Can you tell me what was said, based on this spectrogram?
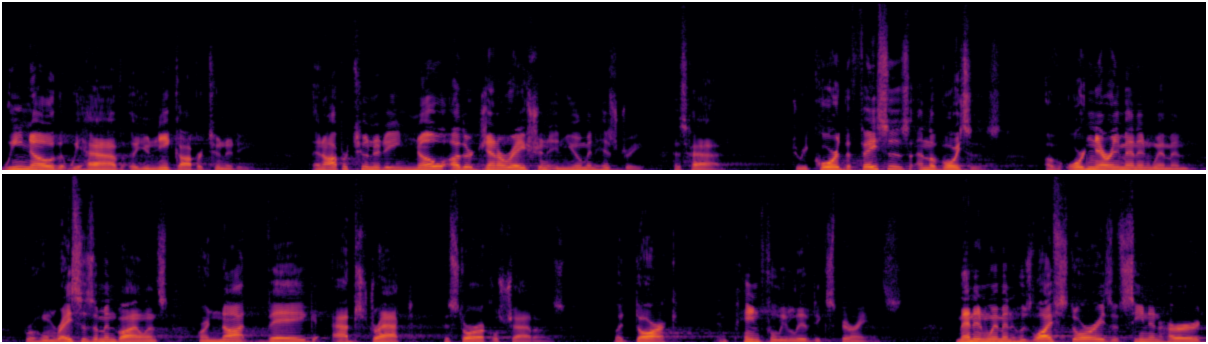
we know that we have a unique opportunity, an opportunity no other generation in human history has had, to record the faces and the voices of ordinary men and women for whom racism and violence are not vague, abstract historical shadows, but dark and painfully lived experience. Men and women whose life stories, if seen and heard,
